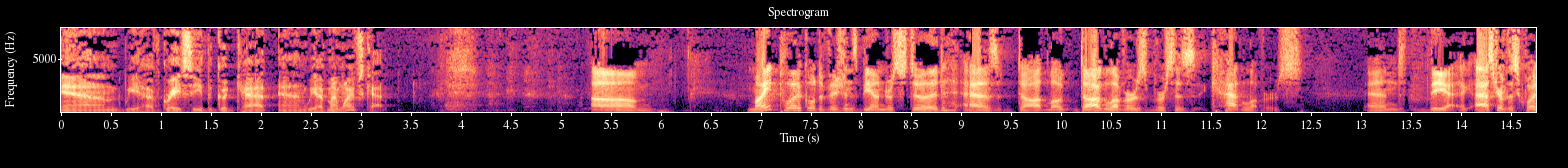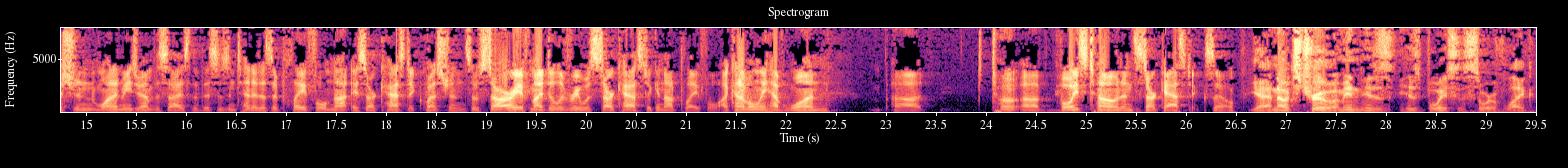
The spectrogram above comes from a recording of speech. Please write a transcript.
and we have Gracie, the good cat, and we have my wife's cat. Um, might political divisions be understood as dog, lo- dog lovers versus cat lovers? And the asker of this question wanted me to emphasize that this is intended as a playful, not a sarcastic question. So sorry if my delivery was sarcastic and not playful. I kind of only have one uh, to- uh, voice tone and sarcastic. So Yeah, no, it's true. I mean, his his voice is sort of like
